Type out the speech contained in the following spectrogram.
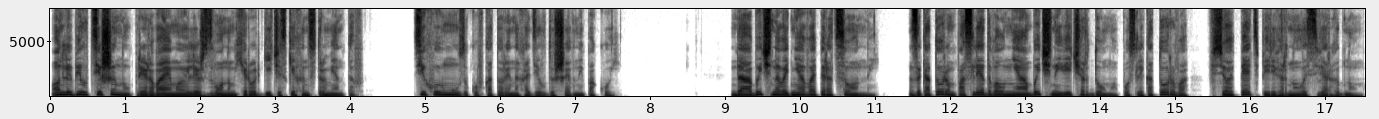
Он любил тишину, прерываемую лишь звоном хирургических инструментов, тихую музыку, в которой находил душевный покой. До обычного дня в операционной, за которым последовал необычный вечер дома, после которого все опять перевернулось вверх дном.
